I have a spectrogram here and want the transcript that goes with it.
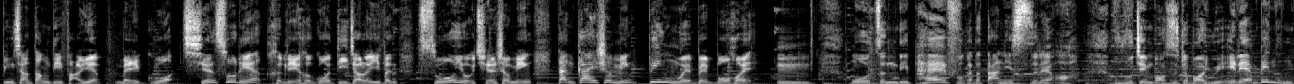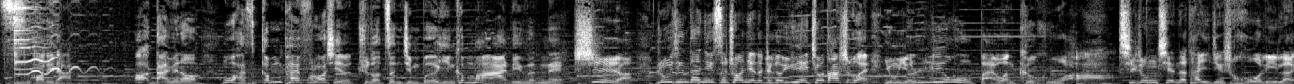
并向当地法院、美国、前苏联和联合国递交了一份所有权声明，但该声明并未被驳回。嗯，我真的佩服这个丹尼斯的啊，无简八事就把月亮变成自个的了。啊，当然了，我还是更佩服那些出到真金白银去买的人呢。是啊，如今丹尼斯创建的这个月球大使馆拥有六百万客户啊，啊，其中现在他已经是获利了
